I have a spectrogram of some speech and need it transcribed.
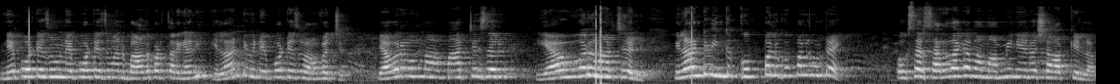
నెపోటిజం నెపోటిజం అని బాధపడతారు కానీ ఇలాంటివి నెపోటిజం అవ్వచ్చు. ఎవరు మా- మార్చేశారు? ఎవరు మార్చరండి? ఇలాంటివి ఇంకా కుప్పలు కుప్పలు ఉంటాయి. ఒకసారి సరదాగా మా మమ్మీ నేను షాప్కి వెళ్ళాం.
